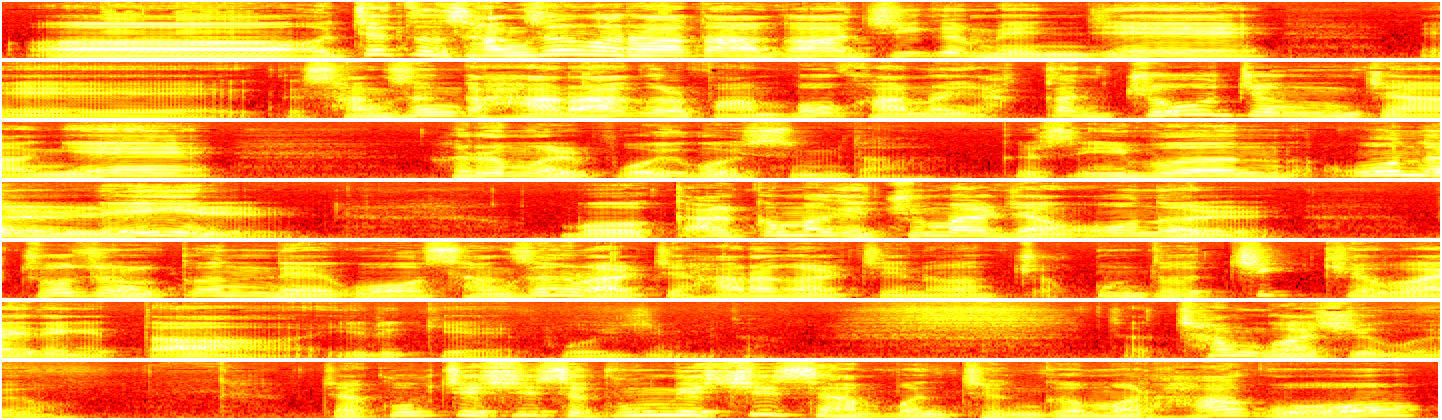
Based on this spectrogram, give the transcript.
어, 어쨌든 상승을 하다가 지금 현재 에, 그 상승과 하락을 반복하는 약간 조정장의 흐름을 보이고 있습니다. 그래서 이번 오늘 내일 뭐 깔끔하게 주말장 오늘 조정을 끝내고 상승을 할지 하락할지는 조금 더 지켜봐야 되겠다 이렇게 보여집니다. 자 참고하시고요. 자 국제 시세, 국내 시세 한번 점검을 하고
